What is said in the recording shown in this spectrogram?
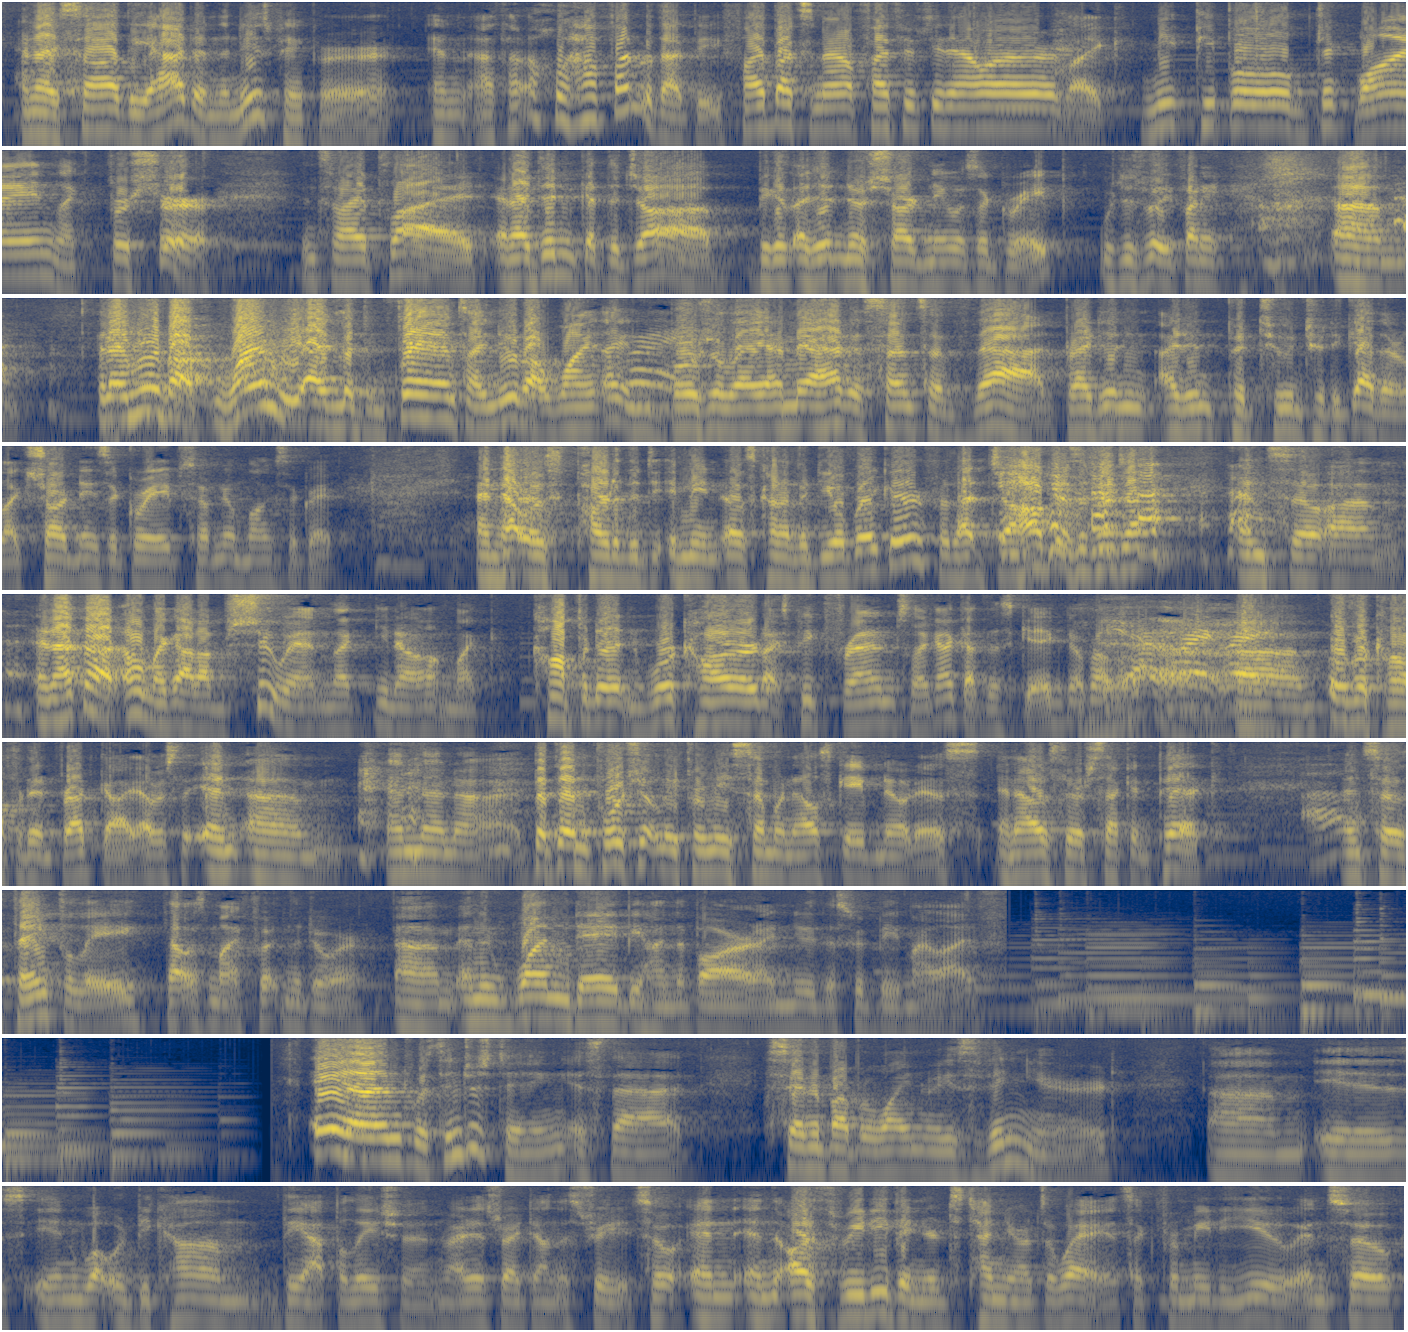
And I saw the ad in the newspaper, and I thought, oh, how fun would that be? Five bucks an hour, five fifty an hour, like meet people, drink wine, like for sure. And so I applied, and I didn't get the job because I didn't know Chardonnay was a grape, which is really funny. Um, and I knew about winery. I lived in France. I knew about wine, I, Right. Beaujolais. I mean, I had a sense of that, but I didn't. I didn't put two and two together. Like Chardonnay's a grape, Sauvignon Blanc's a grape, and that was part of the. I mean, it was kind of a deal breaker for that job, as a out. And so, um, and I thought, oh my God, I'm shoe in. Like, you know, I'm like confident and work hard. I speak French. Like, I got this gig, no problem. Yeah. Right, right. Um, overconfident frat guy, obviously, and um, and then, uh, but then fortunately for me, someone else gave notice, and I was their second pick, Oh. and so thankfully that was my foot in the door. Um, and then one day behind the bar, I knew this would be my life. And what's interesting is that Santa Barbara Winery's vineyard um, is in what would become the appellation, right? It's right down the street. So, and, and our 3D vineyard's 10 yards away. It's like from me to you. And so,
